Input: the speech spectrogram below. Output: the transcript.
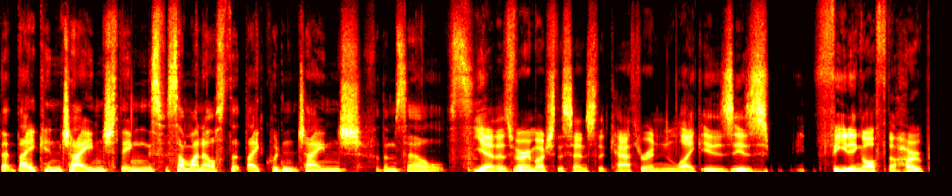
that they can change things for someone else that they couldn't change for themselves. Yeah, there's very much the sense that Catherine like is is feeding off the hope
